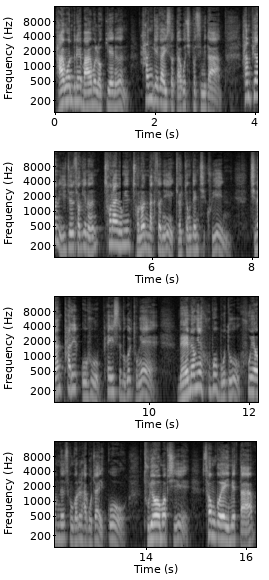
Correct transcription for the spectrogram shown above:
당원들의 마음을 얻기에는 한계가 있었다고 짚었습니다. 한편 이준석이는 천하용인 전원 낙선이 결정된 직후인 지난 8일 오후 페이스북을 통해 4명의 후보 모두 후회 없는 선거를 하고자 했고 두려움 없이 선거에 임했다.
